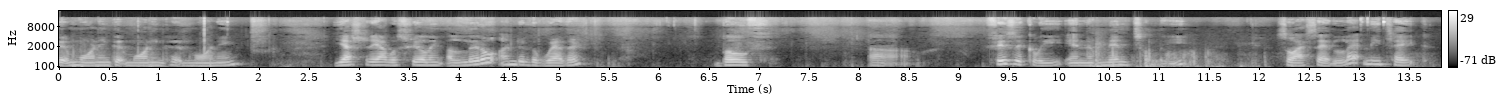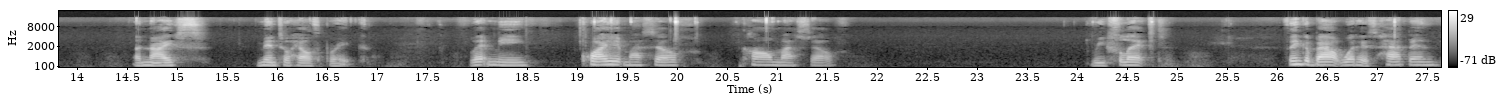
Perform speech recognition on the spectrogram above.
Good morning, good morning, good morning. Yesterday I was feeling a little under the weather, both uh, physically and mentally. So I said, let me take a nice mental health break. Let me quiet myself, calm myself, reflect, think about what has happened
